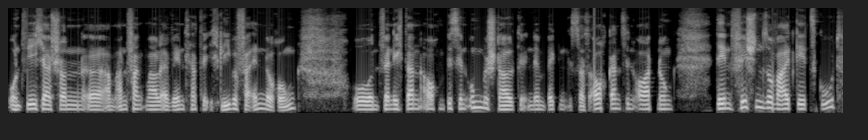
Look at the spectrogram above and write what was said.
Und wie ich ja schon, äh, am Anfang mal erwähnt hatte, ich liebe Veränderung. Und wenn ich dann auch 'n bisschen umgestalte in dem Becken, ist das auch ganz in Ordnung. Den Fischen soweit geht's gut,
